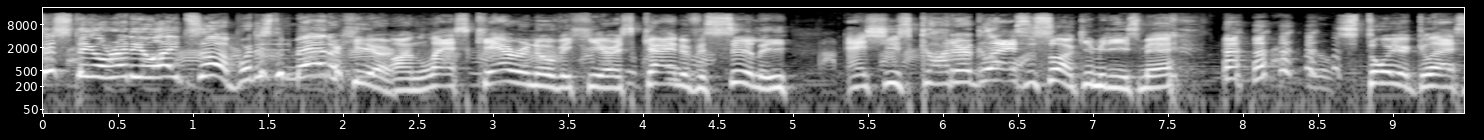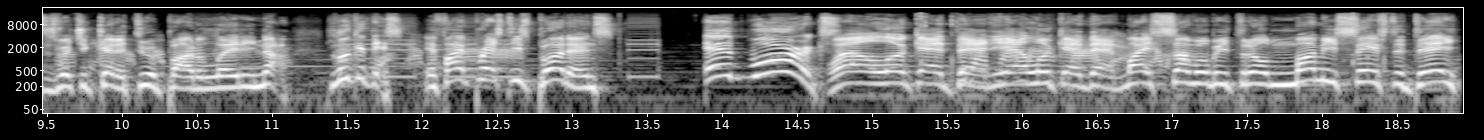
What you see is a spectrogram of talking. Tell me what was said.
this thing already lights up. What is the matter here? Unless Karen over here is kind of a silly. And she's got her glasses on. Give me these, man. Store your glasses. What you gonna do about it, lady? Now, look at this. If I press these buttons... It works! Well, look at that. Yeah, look at that. My son will be thrilled. Mommy saves the day.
